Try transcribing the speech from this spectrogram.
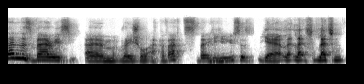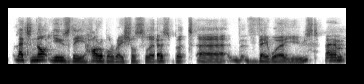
Then there's various um, racial epithets that he uses. Yeah, let, let's let's let's not use the horrible racial slurs, but uh, they were used. Um,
